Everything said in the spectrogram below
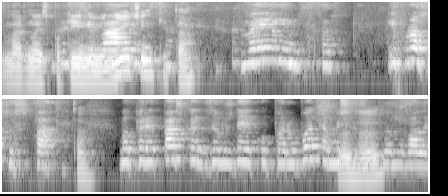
мирної, спокійної Роздіваємося. ніченьки. Та, миємося і просто спати. та. Бо перед Паскою, як завжди, є купа роботи, ми ще Мгм. запланували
